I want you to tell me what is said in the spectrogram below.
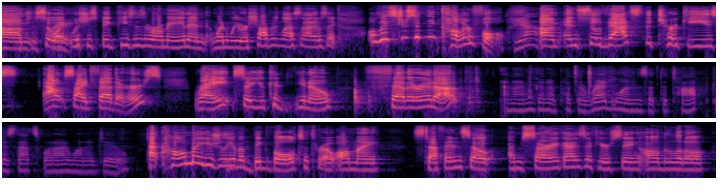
Um, so great. it was just big pieces of romaine. And when we were shopping last night, I was like, "Oh, let's do something colorful." Yeah. Um, and so that's the turkey's outside feathers, right? So you could, you know, feather it up. And I'm gonna put the red ones at the top because that's what I want to do. At home, I usually have a big bowl to throw all my stuff in. So I'm sorry, guys, if you're seeing all the little.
